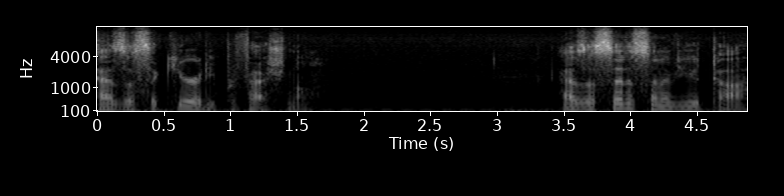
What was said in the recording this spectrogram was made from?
As a security professional? As a citizen of Utah?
